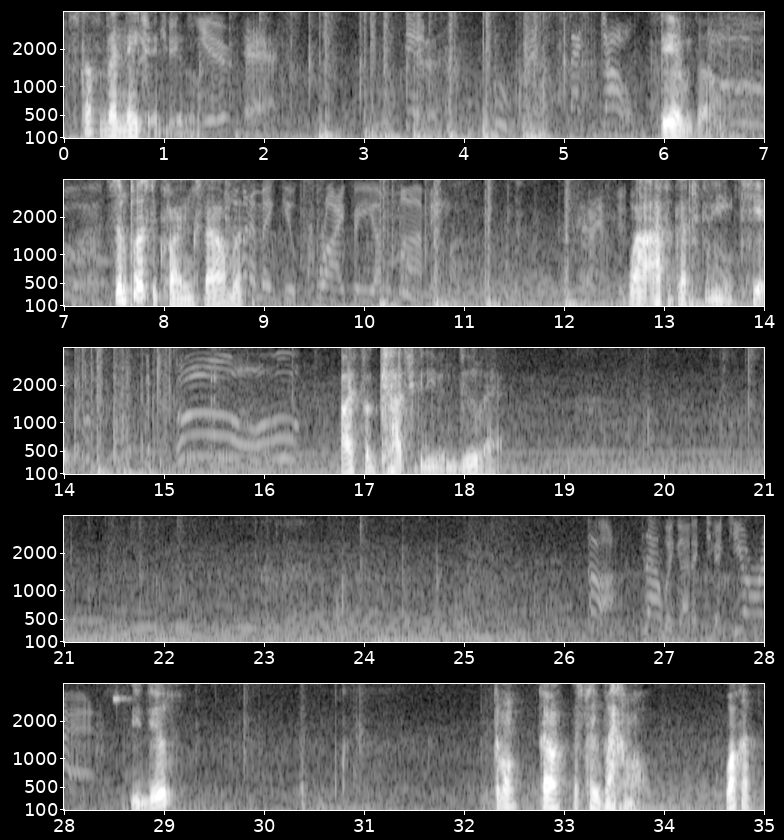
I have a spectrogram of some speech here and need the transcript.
stuff of that nature in general. There we go. Simplistic fighting style, but wow, I forgot you could even kick. I forgot you could even do that. You do? Come on, come on, let's play whack-a-mole. Walk up.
